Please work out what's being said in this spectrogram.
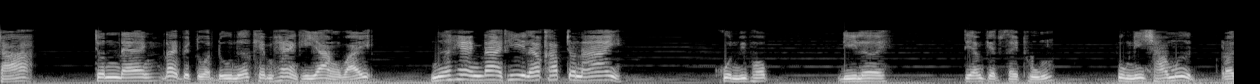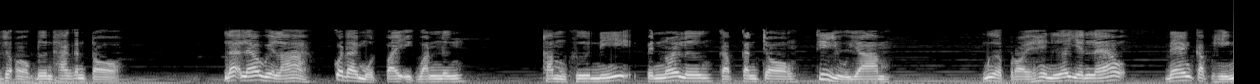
ช้าๆจนแดงได้ไปตรวจดูเนื้อเค็มแห้งที่ย่างไว้ เนื้อแห้งได้ที่แล้วครับเจ้านาย คุณวิภพ ดีเลย เตรียมเก็บใส่ถุง พรุ่งนี้เช้ามืดเราจะออกเดินทางกันต่อ และแล้วเวลาก็ได้หมดไปอีกวันหนึ่งค่ำคืนนี้เป็นน้อยเลิงกับกันจองที่อยู่ยาม เมื่อปล่อยให้เนื้อเย็นแล้ว แดงกับหิง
